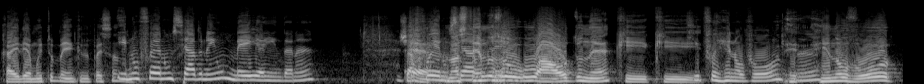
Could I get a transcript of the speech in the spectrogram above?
cairia muito bem aqui no Paysandu. E não foi anunciado nenhum meia ainda, né? Já É, foi nós anunciado. temos meia? o, o Aldo, né, que, que, que foi renovou. re- né? renovou.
